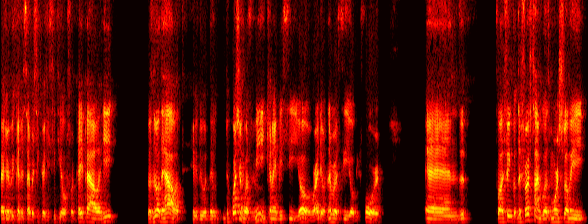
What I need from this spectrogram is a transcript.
later became a cybersecurity CTO for PayPal. He, there's no doubt, he, the, the question was me, can I be CEO, right? There was never a CEO before. And so I think the first time was more Shlomi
